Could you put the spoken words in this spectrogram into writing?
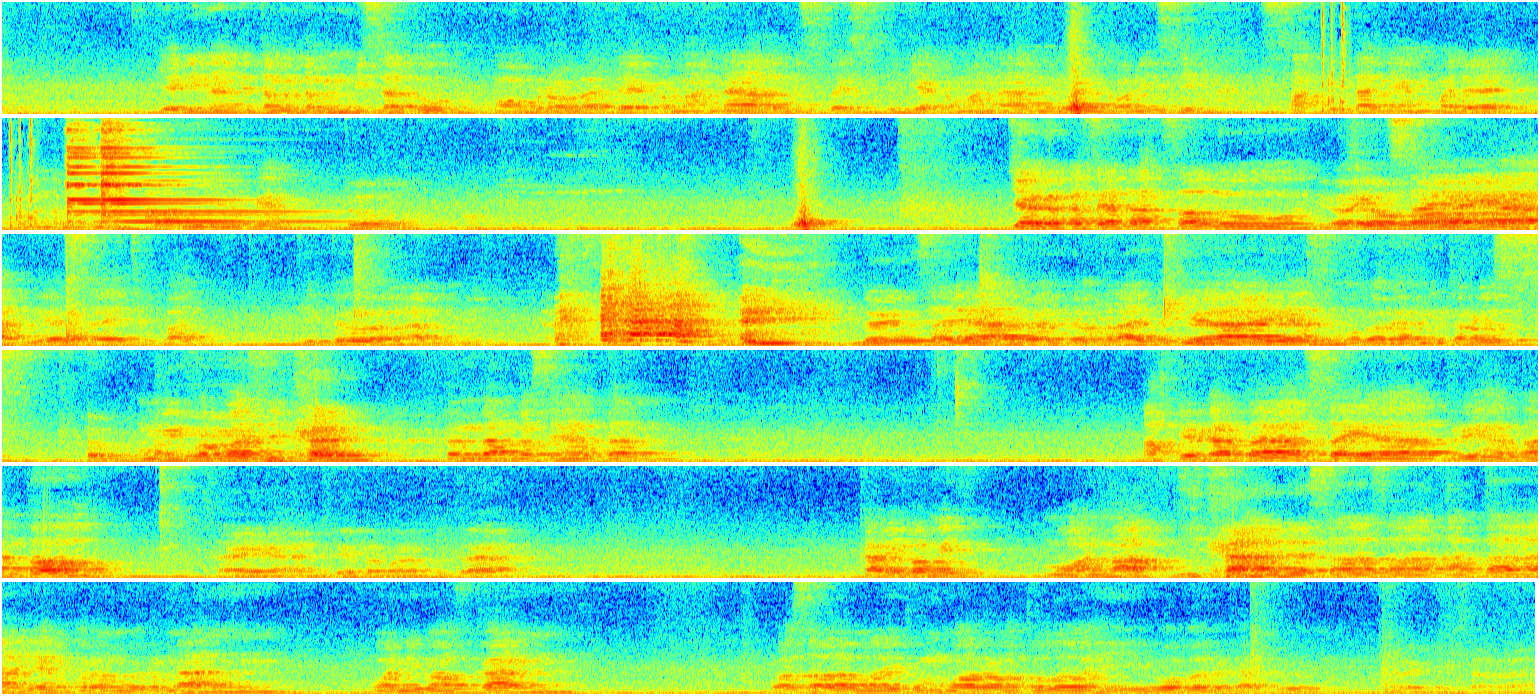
Jadi nanti teman-teman bisa tuh mau berobatnya ke mana, lebih spesifiknya ke mana dengan kondisi sakitan yang pada teman-teman alami ya dok ya. betul Jaga kesehatan selalu, doain saya ya biar saya cepat gitu. Amin. doain saya, doain dokter Adia ya semoga kami terus menginformasikan tentang kesehatan. Akhir kata saya Tri Hartanto, saya Andrea Permana Putra kami pamit. Mohon maaf jika ada salah-salah kata yang kurang berkenan. Mohon dimaafkan. Wassalamualaikum warahmatullahi wabarakatuh. Waalaikumsalam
